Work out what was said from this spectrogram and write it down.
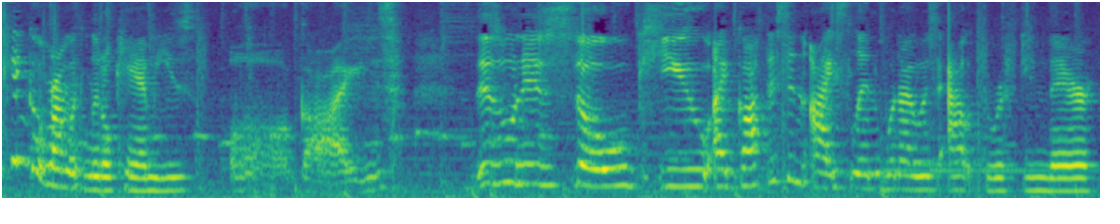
Can't go wrong with little camis. Oh, guys. This one is so cute. I got this in Iceland when I was out thrifting there.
